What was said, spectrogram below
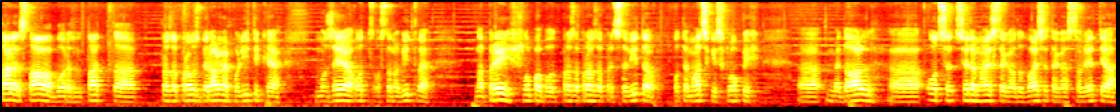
Ta razstava bo rezultat pravzaprav zbiralne politike muzeja od ustanovitve naprej, šlo pa bo pravzaprav za predstavitev po tematskih sklopih eh, medalj eh, od 17. do 20. stoletja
